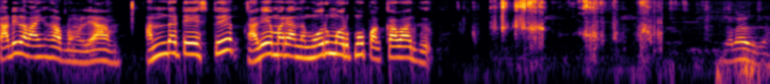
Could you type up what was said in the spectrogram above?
கடையில் வாங்கி சாப்பிடுவோம் இல்லையா? அந்த டேஸ்ட்டு அதே மாதிரி அந்த மொறு மொறுப்பும் பக்காவாக இருக்குது நல்லா இருக்குதா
